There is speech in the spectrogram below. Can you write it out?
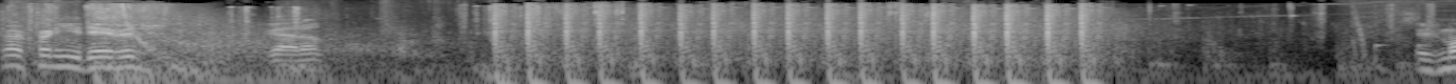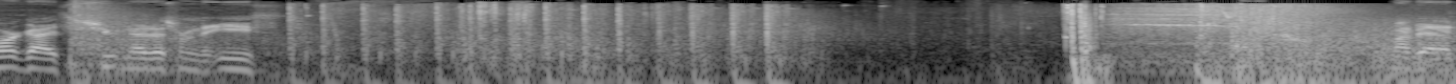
Right in front of you, David. Got him. There's more guys shooting at us from the east. My bad.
